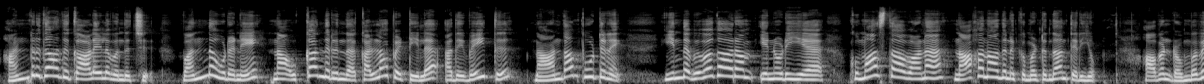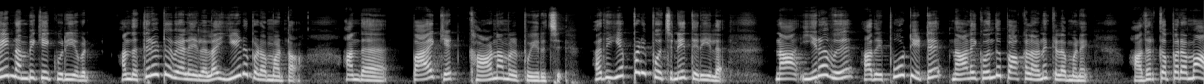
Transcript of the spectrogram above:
அன்று தான் அது காலையில் வந்துச்சு. வந்த உடனே நான் உட்கார்ந்திருந்த கல்லாப்பெட்டியில் அதை வைத்து நான் தான் பூட்டினேன். இந்த விவகாரம் என்னுடைய குமாஸ்தாவான நாகநாதனுக்கு மட்டும்தான் தெரியும். அவன் ரொம்பவே நம்பிக்கைக்குரியவன். அந்த திருட்டு வேலையிலலாம் ஈடுபட மாட்டான். அந்த பாக்கெட் காணாமல் போயிருச்சு. அது எப்படி போச்சுன்னே தெரியல. நான் இரவு அதை பூட்டிட்டு நாளைக்கு வந்து பார்க்கலான்னு கிளம்புனேன். அதற்கப்புறமா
